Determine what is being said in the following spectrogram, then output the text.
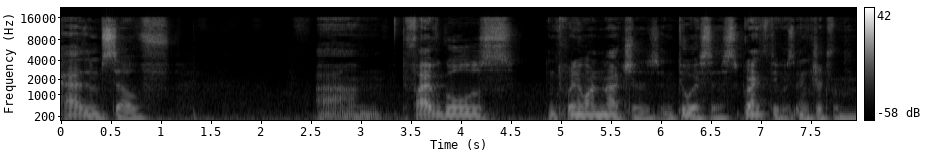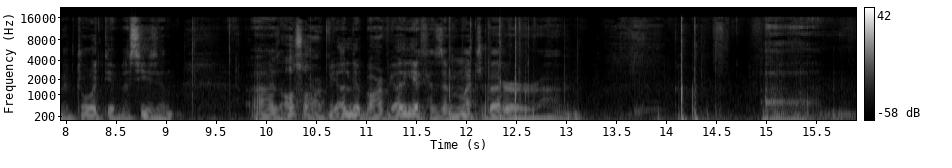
had himself um five goals in 21 matches and two assists. Granted, he was injured for majority of the season. Uh, also Harvey Elliott, but Harvey Elliott has a much better um, um,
